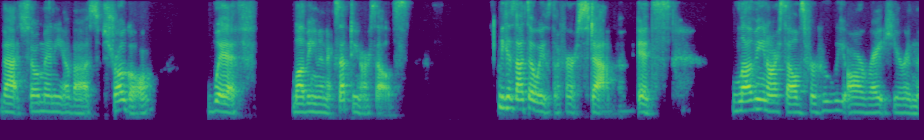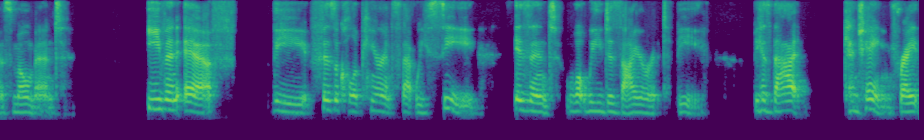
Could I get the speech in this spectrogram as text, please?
that so many of us struggle with loving and accepting ourselves because that's always the first step. It's loving ourselves for who we are right here in this moment, even if the physical appearance that we see isn't what we desire it to be, because that can change, right?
